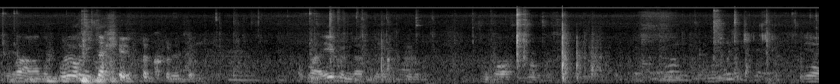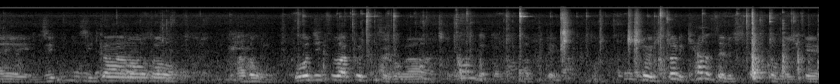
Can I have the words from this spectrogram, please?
じでまああのこれを見たければこれでまあ F になってるんですけどいやいやいやじ時間あのそのあと当日枠っていうのがあって今日一人キャンセルした人がいて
